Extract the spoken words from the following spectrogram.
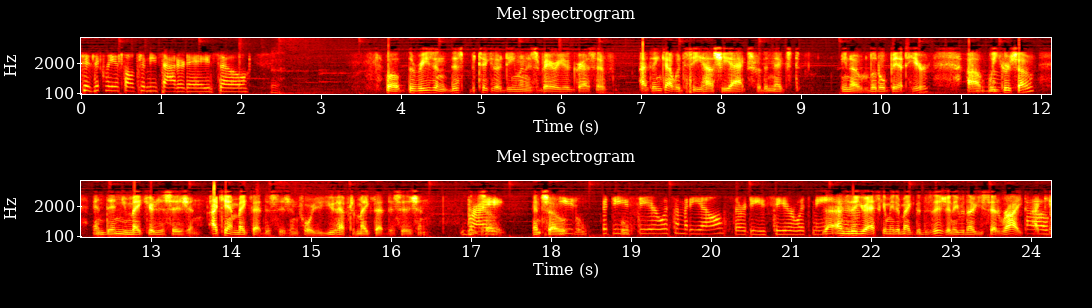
physically assaulted me Saturday. So, Well, the reason this particular demon is very aggressive, I think I would see how she acts for the next, you know, little bit here, uh, week or so, and then you make your decision. I can't make that decision for you. You have to make that decision. And so- right. And so, Do you, but do you see her with somebody else, or do you see her with me? I or- you're asking me to make the decision, even though you said right. I Okay.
